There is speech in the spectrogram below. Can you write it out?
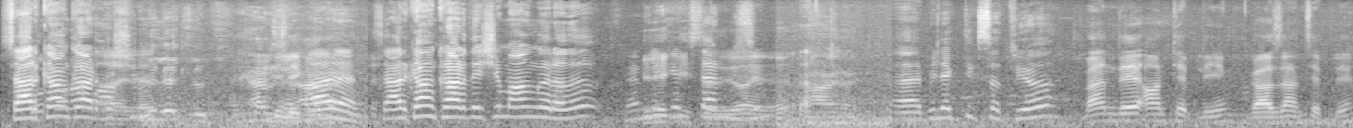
Serkan kardeşim. Bileklik. Aynen. Serkan kardeşim Ankaralı. Bileklik Memleketten sarıyor bizim. aynen. Aynen. Ee, bileklik satıyor. Ben de Antepliyim. Gaziantep'li.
